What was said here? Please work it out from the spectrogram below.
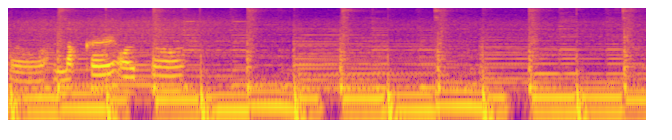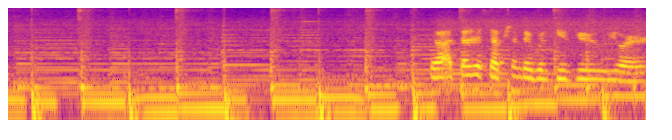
So a locker also So at the reception, they will give you your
